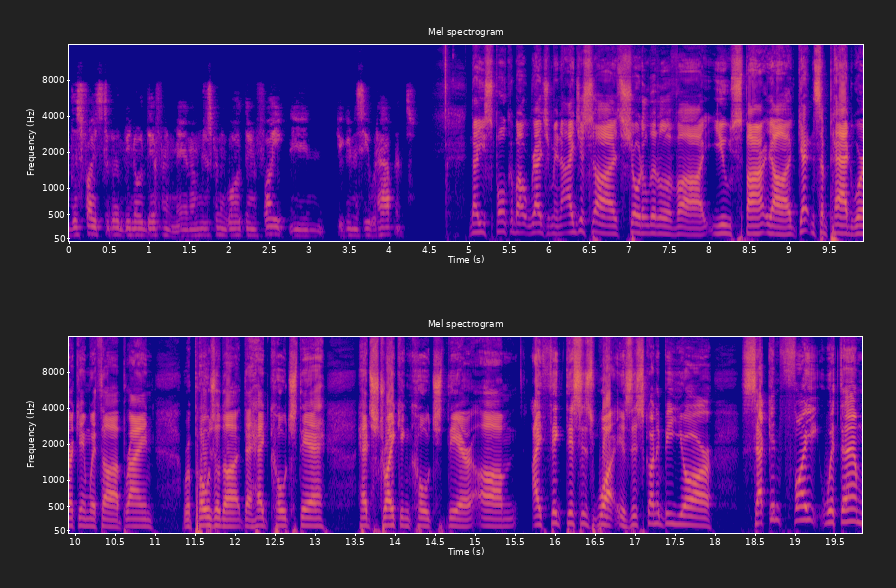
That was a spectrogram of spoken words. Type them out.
This fight's gonna be no different, man. I'm just gonna go out there and fight, and you're gonna see what happens. Now you spoke about regimen. I just uh, showed a little of uh, you spar- uh, getting some pad work in with uh, Brian Raposo, the the head coach there, head striking coach there. Um, I think this is what is this going to be your second fight with them?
